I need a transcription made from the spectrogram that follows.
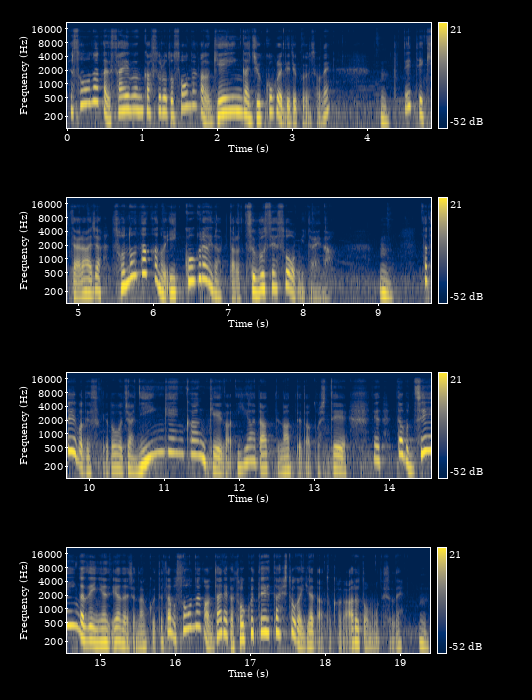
じゃその中で細分化するとその中の原因が10個ぐらい出てくるんですよね。うん、出てきたらじゃあその中の1個ぐらいだったら潰せそうみたいな。うん、例えばですけどじゃあ人間関係が嫌だってなってたとしてで多分全員が全員嫌だじゃなくて多分その中の誰か特定した人が嫌だとかがあると思うんですよね。うん、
